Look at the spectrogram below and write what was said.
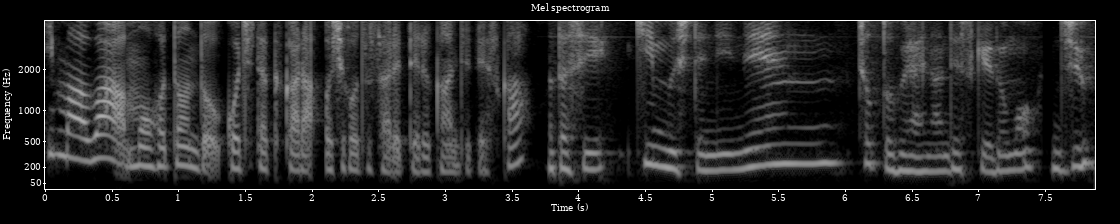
今はもうほとんどご自宅からお仕事されてる感じですか？私勤務して2年ちょっとぐらいなんですけれども10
